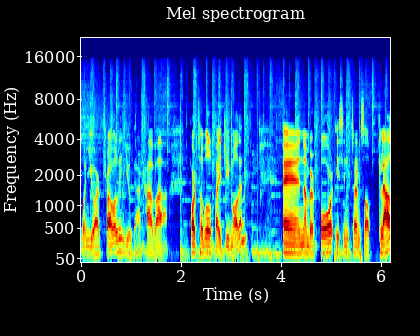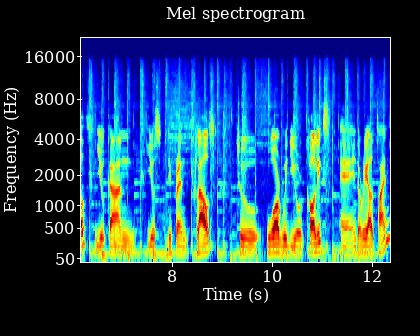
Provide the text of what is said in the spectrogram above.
when you are traveling you can have a portable 5G modem. And number four is in terms of cloud, you can use different clouds to work with your colleagues uh, in the real time.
